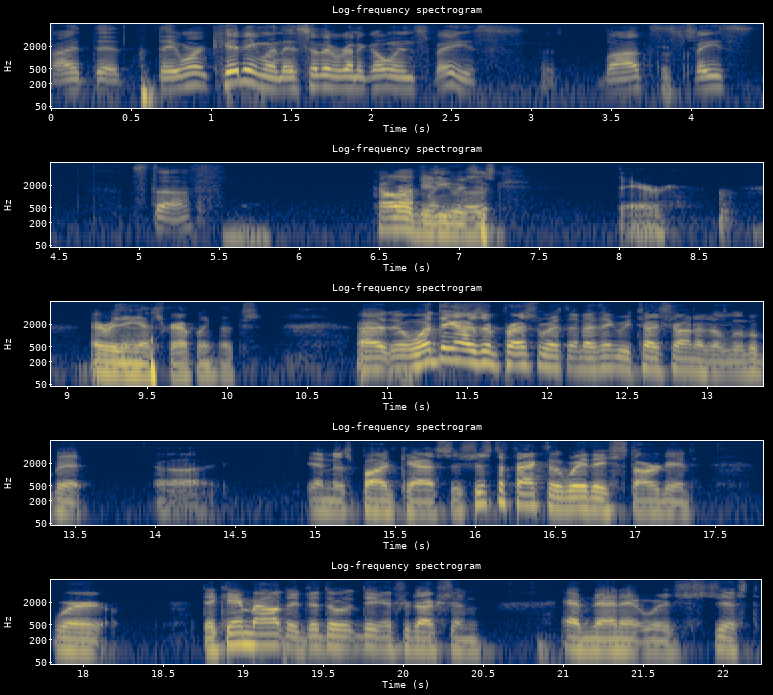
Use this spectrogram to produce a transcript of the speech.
I, they, they weren't kidding when they said they were going to go in space. There's lots of space stuff. Call of Duty Grappling was hook. just there. Everything has grappling hooks. Uh, the one thing I was impressed with, and I think we touched on it a little bit uh, in this podcast, is just the fact of the way they started, where They came out, they did the, the introduction, and then it was just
